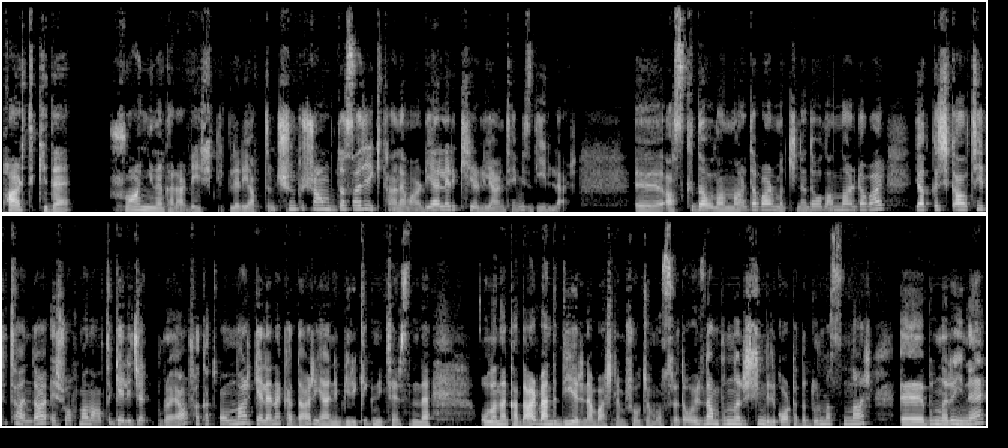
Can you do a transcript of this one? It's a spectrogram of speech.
Part 2'de şu an yine karar değişiklikleri yaptım. Çünkü şu an burada sadece iki tane var. Diğerleri kirli yani temiz değiller. Ee, askıda olanlar da var, makinede olanlar da var. Yaklaşık 6-7 tane daha eşofman altı gelecek buraya. Fakat onlar gelene kadar yani 1-2 gün içerisinde olana kadar ben de diğerine başlamış olacağım o sırada. O yüzden bunları şimdilik ortada durmasınlar. Ee, bunları yine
